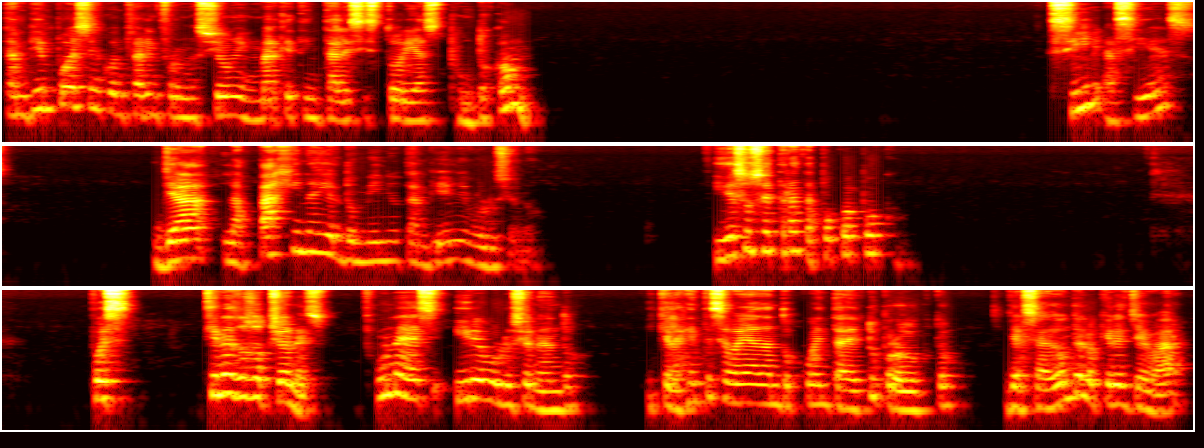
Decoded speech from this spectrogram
también puedes encontrar información en marketingtaleshistorias.com. Sí, así es. Ya la página y el dominio también evolucionó. Y de eso se trata poco a poco. Pues tienes dos opciones. Una es ir evolucionando y que la gente se vaya dando cuenta de tu producto, ya sea dónde lo quieres llevar,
